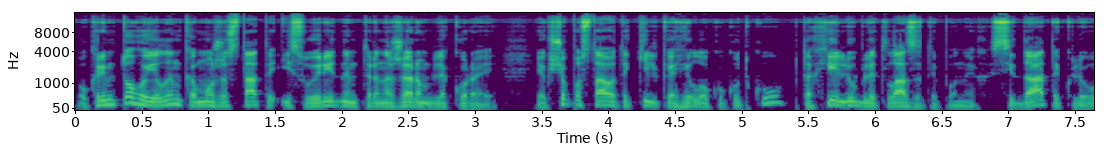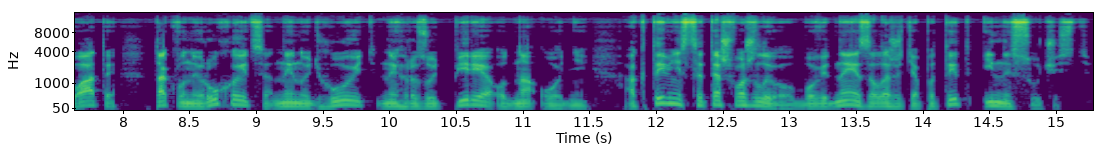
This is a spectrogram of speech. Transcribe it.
Окрім того, ялинка може стати і своєрідним тренажером для курей. Якщо поставити кілька гілок у кутку, птахи люблять лазити по них, сідати, клювати. Так вони рухаються, не нудьгують, не гризуть пір'я одна одній. Активність це теж важливо, бо від неї залежить апетит і несучість.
